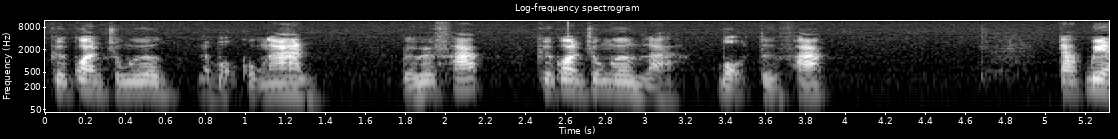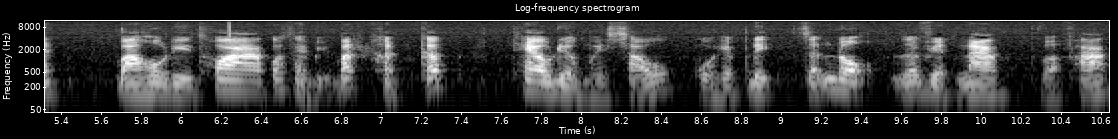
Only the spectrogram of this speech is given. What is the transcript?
cơ quan trung ương là Bộ Công an, đối với Pháp, cơ quan trung ương là Bộ Tư pháp. Đặc biệt, bà Hồ Thị Thoa có thể bị bắt khẩn cấp theo Điều 16 của Hiệp định dẫn độ giữa Việt Nam và Pháp.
